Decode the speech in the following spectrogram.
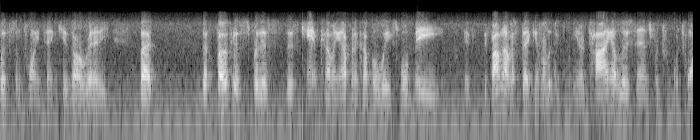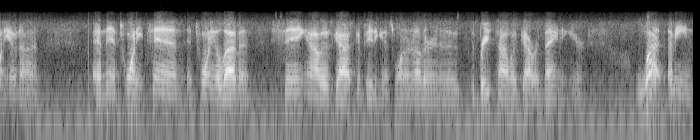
with some 2010 kids already, but the focus for this this camp coming up in a couple of weeks will be, if, if I'm not mistaken, you know, tying up loose ends for 2009, and then 2010 and 2011 seeing how those guys compete against one another in the brief time we've got remaining here, what I mean,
